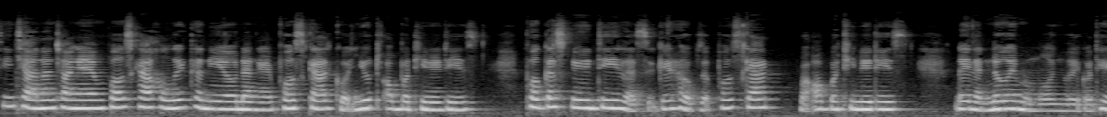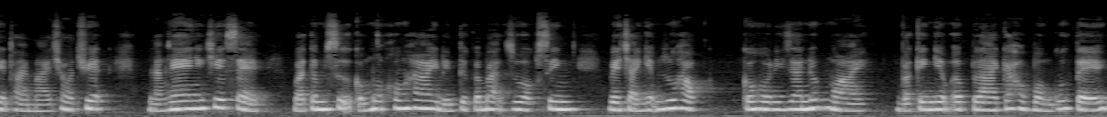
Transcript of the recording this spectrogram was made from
Xin chào năm cho anh em Postcard Holic thân yêu đang nghe Postcard của Youth Opportunities. Podcast Unity là sự kết hợp giữa Postcard và Opportunities. Đây là nơi mà mọi người có thể thoải mái trò chuyện, lắng nghe những chia sẻ và tâm sự có 102 đến từ các bạn du học sinh về trải nghiệm du học, cơ hội đi ra nước ngoài và kinh nghiệm apply các học bổng quốc tế.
